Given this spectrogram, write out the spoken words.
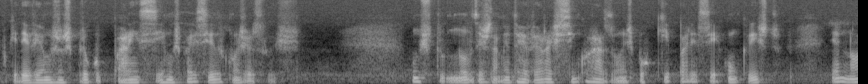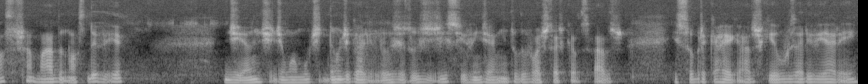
Porque devemos nos preocupar em sermos parecidos com Jesus. Um estudo do Novo Testamento revela as cinco razões por que parecer com Cristo é nosso chamado, nosso dever. Diante de uma multidão de galileus, Jesus disse: Vinde a mim, todos vós estáis cansados e sobrecarregados, que eu vos aliviarei.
